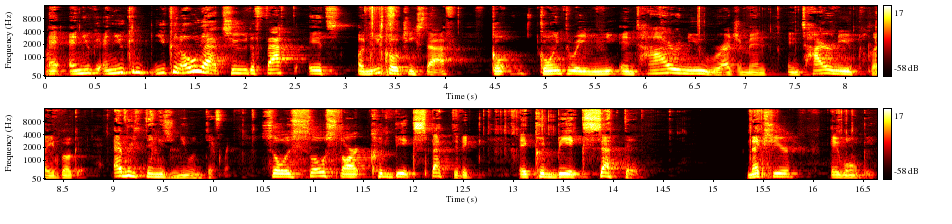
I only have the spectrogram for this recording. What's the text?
and, and you and you can you can owe that to the fact it's a new coaching staff go, going through an entire new regimen, entire new playbook. Everything is new and different. So a slow start could be expected. It, it could be accepted. Next year, it won't be.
